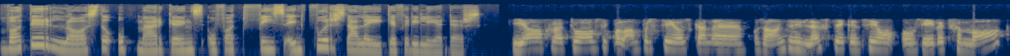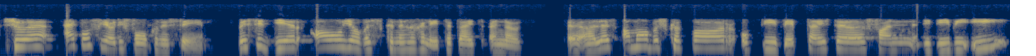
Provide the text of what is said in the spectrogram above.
Watter laaste opmerkings of advies en voorstelle het jy vir die leerders? Ja, graad 12, ek wil amper sê ons kan 'n uh, eh, ons hand in die lug steek en sê on, ons het dit gemaak. So, ek wil vir jou die volgende sê. Bestudeer al jou wiskundige geletterdheidsinhoud. Uh, hulle is almal beskikbaar op die webtuiste van die DBE.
